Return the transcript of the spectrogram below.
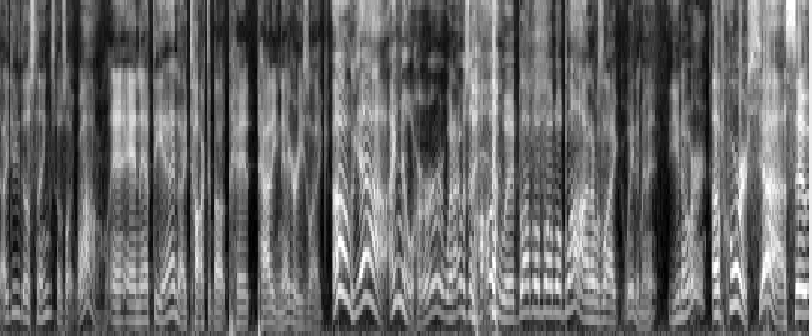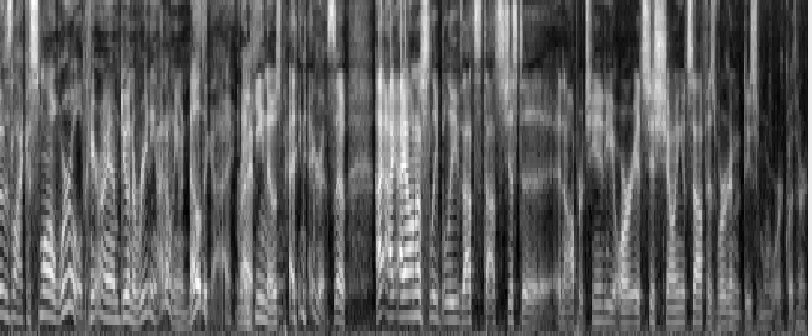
I, I do those things. I was like, Wow. And, and at the end, I talked about Pat, Patti Negri. He's like, Oh, yeah, I know her when I was in Hollywood, blah, blah, blah, blah, blah. And I was like, Wait a minute, you know her? Of course. Yeah, so it was like a small world. Here I am doing a reading. I don't even know the guy, and he knows Patti Negri. So I, I, I honestly believe that's that's just a, an opportunity, or it's just showing itself as we're going to do some more work with her.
